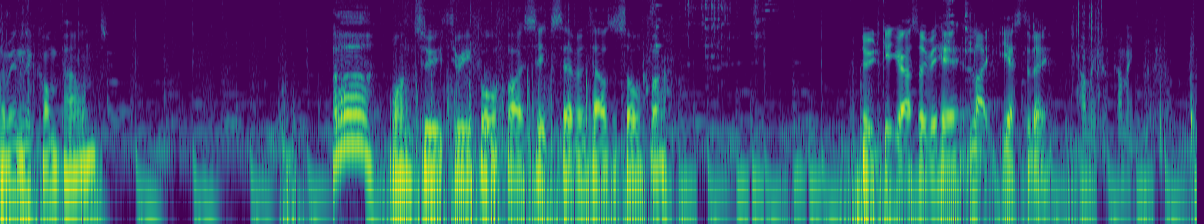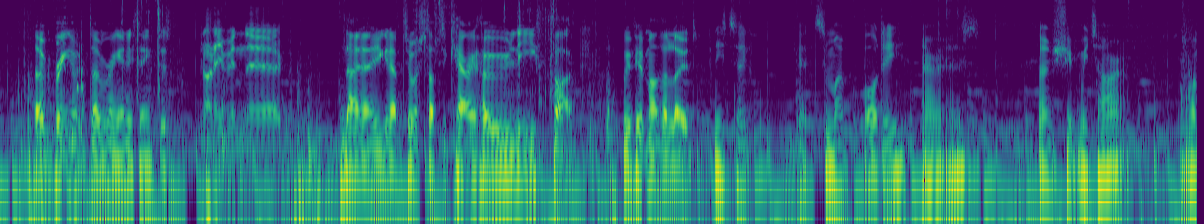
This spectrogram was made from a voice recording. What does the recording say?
I'm in the compound. One, two, three, four, five, six, seven thousand sulfur. Dude, get your ass over here like yesterday. coming, I'm coming. Don't bring it. Don't bring anything. Just Not even the. no, no. You're gonna have too much stuff to carry. Holy fuck. We've hit mother load. Need to get to my body. There it is. Don't shoot me, turret. My-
